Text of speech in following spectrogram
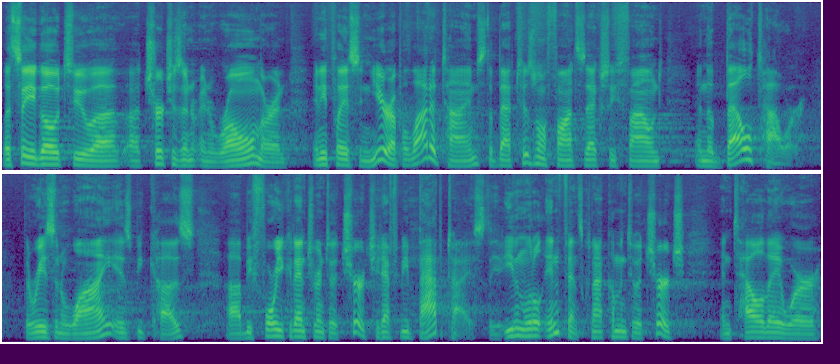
Let's say you go to uh, uh, churches in, in, Rome or in any place in Europe, a lot of times the baptismal font is actually found in the bell tower. The reason why is because uh, before you could enter into a church, you'd have to be baptized. Even little infants could not come into a church until they were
